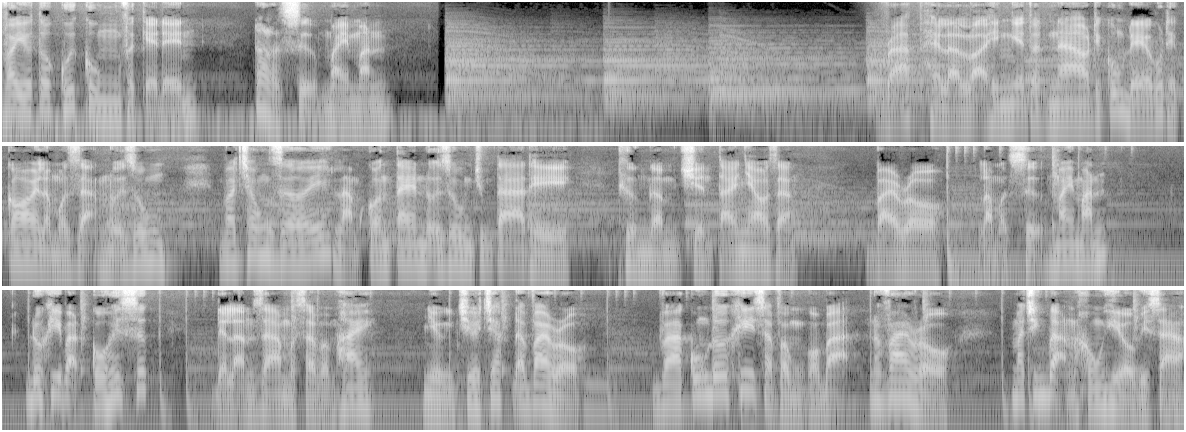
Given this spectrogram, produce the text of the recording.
Và yếu tố cuối cùng phải kể đến, đó là sự may mắn. Rap hay là loại hình nghệ thuật nào thì cũng đều có thể coi là một dạng nội dung và trong giới làm content nội dung chúng ta thì thường ngầm truyền tai nhau rằng viral là một sự may mắn Đôi khi bạn cố hết sức để làm ra một sản phẩm hay nhưng chưa chắc đã viral. Và cũng đôi khi sản phẩm của bạn nó viral mà chính bạn không hiểu vì sao.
